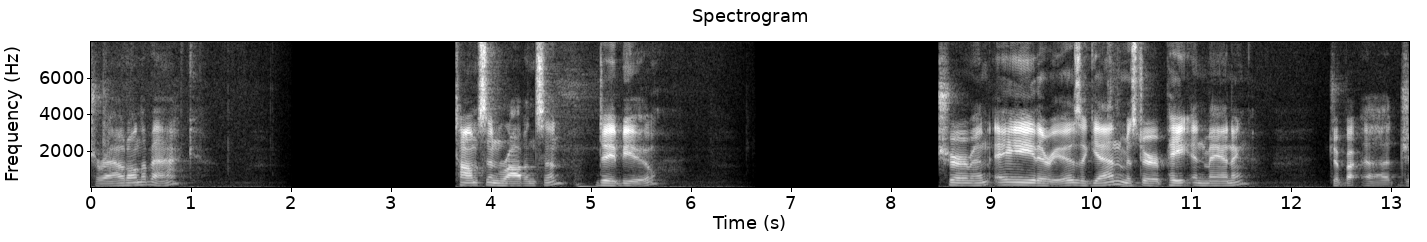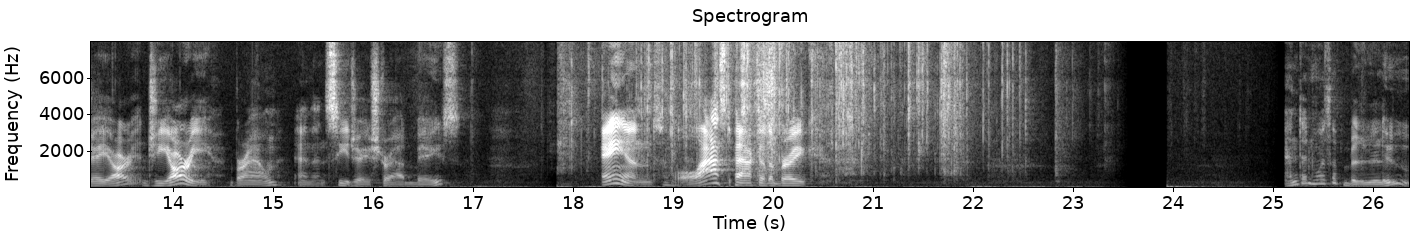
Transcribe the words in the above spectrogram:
Shroud on the back. Thompson Robinson, debut. Sherman, hey, there he is again, Mr. Peyton Manning. Jab- uh, JR, Brown, and then CJ Stroud base. And last pack of the break. Ending with a blue.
